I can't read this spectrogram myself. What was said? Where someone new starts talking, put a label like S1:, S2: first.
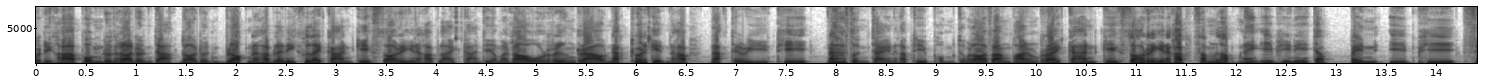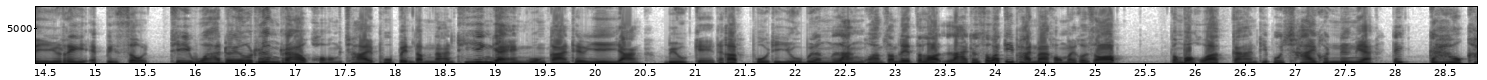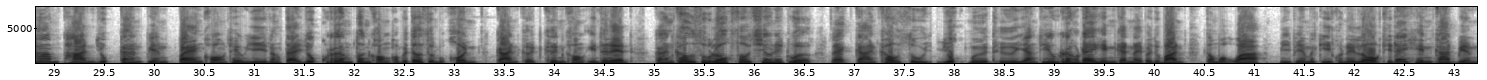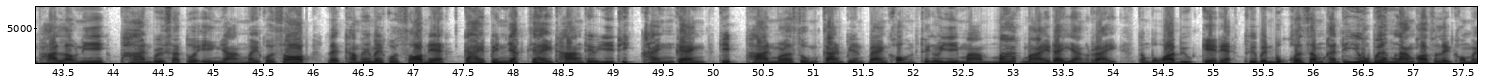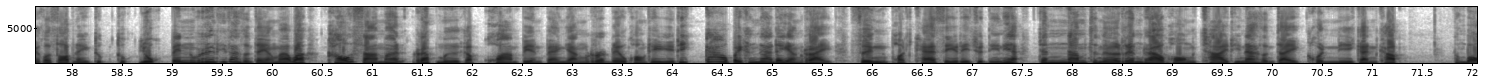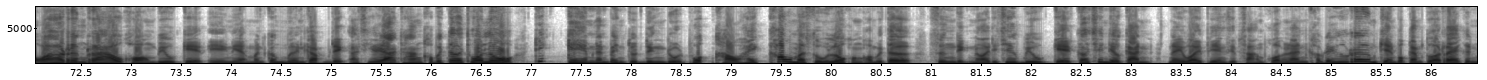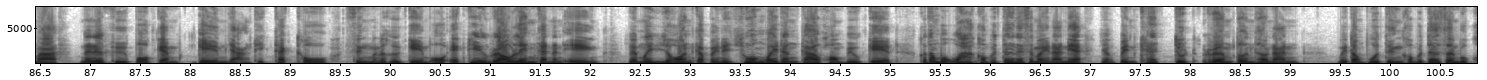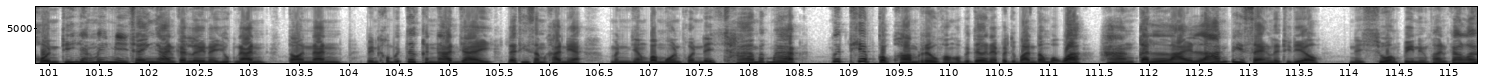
S1: สวัสดีครับ ผมดล ธราดล จาก ด.ดล็อกนะครับ และนี่คือรายการ Geek Story นะครับ รายการที่จะมาเล่าเรื่องราวนักธุรกิจนะครับ นักเทคโนโลยีที่น่าสนใจนะครับ ที่ผมจะมาเล่าให้ฟังผ่านรายการ Geek Story นะครับสำหรับใน EP นี้จะเป็น EP ซีรีส์ episode ที่ว่าด้วยเรื่องราวของชายผู้เป็นตำนานที่ยิ่งใหญ่แห่งวงการเทคโนโลยีอย่างบิลเกตส์นะครับผู้ที่อยู่เบื้องหลังความสำเร็จตลอดหลายทศวรรษที่ผ่านมาของ Microsoft ต้องบอกว่าการที่ผู้ชายคนหนึ่งเนี่ยได้ ก้าวข้ามผ่านยุคการเปลี่ยนแปลงของเทคโนโลยีตั้งแต่ยุคเริ่มต้นของคอมพิวเตอร์ส่วนบุคคล การเกิดขึ้นของอินเทอร์เน็ต การเข้าสู่โลกโซเชียลเน็ตเวิร์กและการเข้าสู่ยุคมือถืออย่างที่เราได้เห็นกันในปัจจุบัน ต้องบอกว่ามีเพียงไม่กี่คนในโลกที่ได้เห็นการเปลี่ยนผ่านเหล่านี้ ผ่านบริษัทตัวเองอย่าง Microsoft และทำให้ Microsoft เนี่ยกลายเป็นยักษ์ใหญ่ทางเทคโนโลยีที่แข็งแกร่งที่ผ่านมรสุมการเปลี่ยนแปลงของเทคโนโลยีมามากมายได้อย่างไร ต้องบอกว่าบิลเกตส์เนี่ยถือเป็นบุคคลสำคัญที่อยู่เบื้องหลังความสำเร็จของ Microsoft ในทุกๆ ยุค เป็นเรื่องที่น่าสนใจอย่างมากว่า เขาสามารถรับมือกับความเปลี่ยนแปลงอย่างรวดเร็วของเทคโนโลยีที่ก้าวไปข้างหน้าได้อย่างไร ซึ่งพอดแคสต์ซีรีส์ชุดนี้เนี่ยจะนำเสนอเรื่องราวของชายที่น่าสนใจคนนี้กันครับ ต้องบอกว่าเรื่องราวของบิลเกตส์เองเนี่ย มันก็เหมือนกับเด็กอัจฉริยะทางคอมพิวเตอร์ทั่วโลก ที่เกมนั้นเป็นจุดดึงดูดพวกเขาให้เข้ามาสู่โลกของคอมพิวเตอร์ ซึ่งเด็กน้อยที่ชื่อบิลเกตส์ก็เช่นเดียวกันในวัยเพียง 13 ขวบนั้น เขาได้เริ่มเขียนโปรแกรมตัวแรกขึ้นมา นั่นก็คือโปรแกรมเกมอย่าง Tic Tac Toe ซึ่งมันก็คือเกม OX ที่เราเล่นกันนั่นเองและเมื่อย้อนกลับไปในช่วงวัยดังกล่าวของบิลเกตส์ ก็ต้องบอกว่าคอมพิวเตอร์ในสมัยนั้นเนี่ยยังเป็นแค่จุดเริ่มต้นเท่านั้น ไม่ต้องพูดถึงคอมพิวเตอร์ส่วนบุคคลที่ยังไม่มีใช้งานกันเลยในยุคนั้น ตอนนั้นเป็นคอมพิวเตอร์ขนาดใหญ่ และที่สำคัญเนี่ยมันยังประมวลผลได้ช้ามากๆ เมื่อเทียบกับความเร็วของคอมพิวเตอร์ในปัจจุบันต้องบอกว่าห่างกันหลายล้านปีแสงเลยทีเดียว ในช่วงปี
